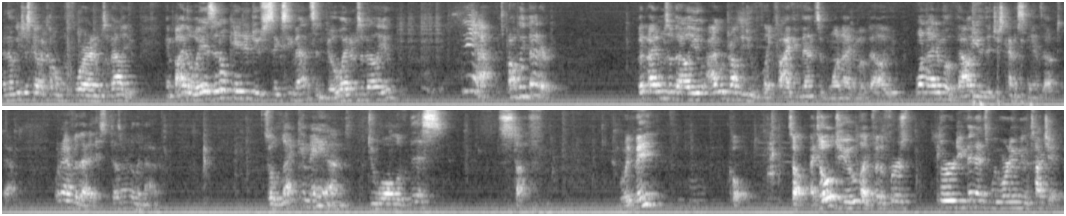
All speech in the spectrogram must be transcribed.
and then we just gotta come up with four items of value. And by the way, is it okay to do six events and no items of value? Yeah, it's probably better. But items of value, I would probably do like five events and one item of value. One item of value that just kind of stands out to them. Whatever that is, doesn't really matter. So let command do all of this stuff. With me? Cool. So I told you, like for the first 30 minutes, we weren't even gonna touch it.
